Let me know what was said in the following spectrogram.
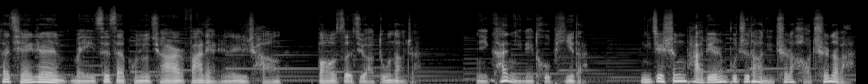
他前任每次在朋友圈发两人的日常，包子就要嘟囔着：“你看你那图 P 的，你这生怕别人不知道你吃了好吃的吧？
